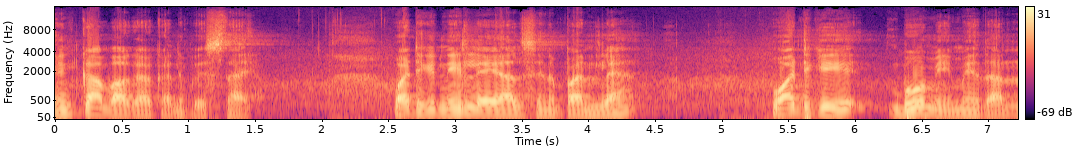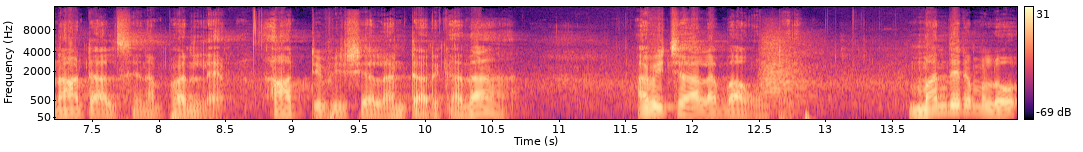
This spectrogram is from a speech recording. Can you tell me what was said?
ఇంకా బాగా కనిపిస్తాయి. వాటికి నీళ్ళు వేయాల్సిన పనిలే. వాటికి భూమి మీద నాటాల్సిన పనిలే. ఆర్టిఫిషియల్ అంటారు కదా అవి చాలా బాగుంటాయి. మందిరంలో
